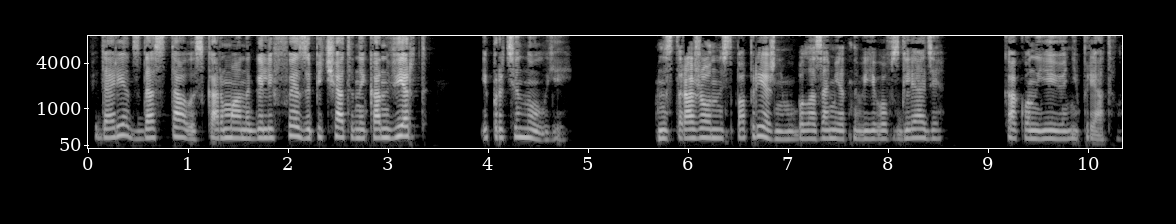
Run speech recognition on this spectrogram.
Федорец достал из кармана галифе запечатанный конверт и протянул ей. Настороженность по-прежнему была заметна в его взгляде, как он ее не прятал.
